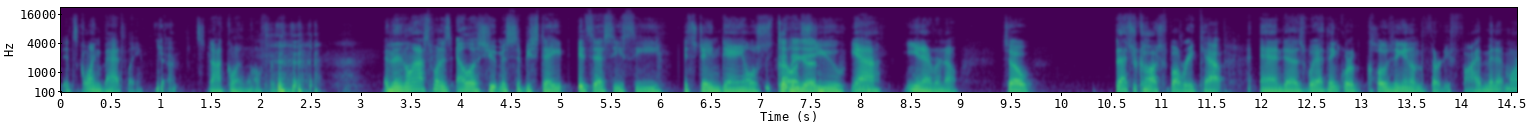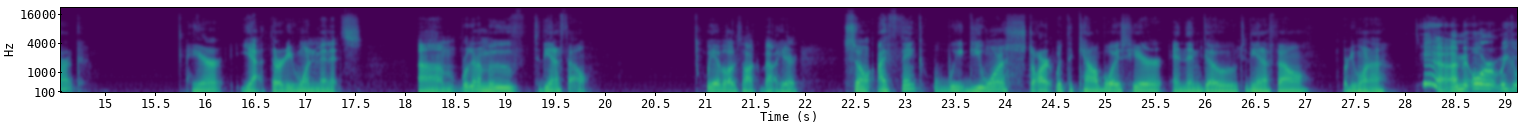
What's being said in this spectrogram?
it's going badly. Yeah. it's not going well for them. and then the last one is LSU at Mississippi State. It's SEC. It's Jayden Daniels. Could LSU. Yeah, Yeah. you never know. So that's your college football recap. And as we, I think we're closing in on the 35 minute mark here. Yeah, 31 minutes. Um, we're gonna move to the NFL. We have a lot to talk about here. So I think we. Do you want to start with the Cowboys here and then go to the NFL, or do you want to? Yeah, I mean, or we could,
